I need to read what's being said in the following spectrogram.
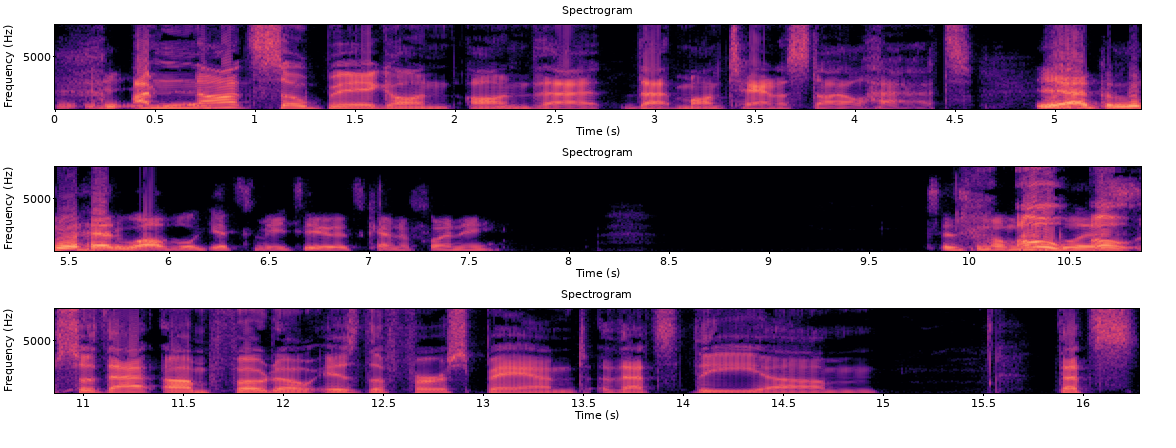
I'm not so big on on that that Montana style hat. Yeah, the little head wobble gets me too. It's kind of funny. It's his moment of Oh, bliss. oh, so that um photo is the first band. That's the um that's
